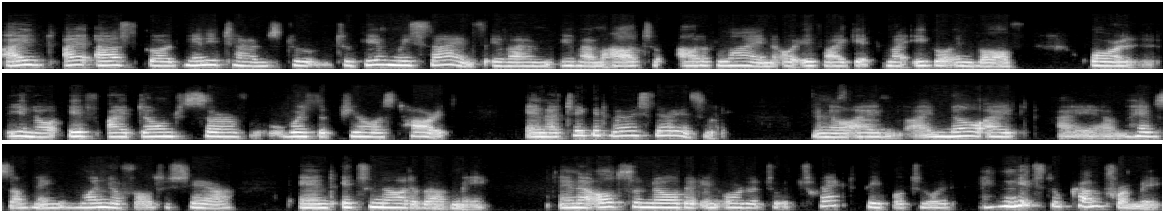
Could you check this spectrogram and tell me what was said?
I I ask God many times to to give me signs if I'm if I'm out out of line or if I get my ego involved or you know if I don't serve with the purest heart. And I take it very seriously. You know I I know I I um, have something wonderful to share and it's not about me and I also know that in order to attract people to it, it needs to come from me.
